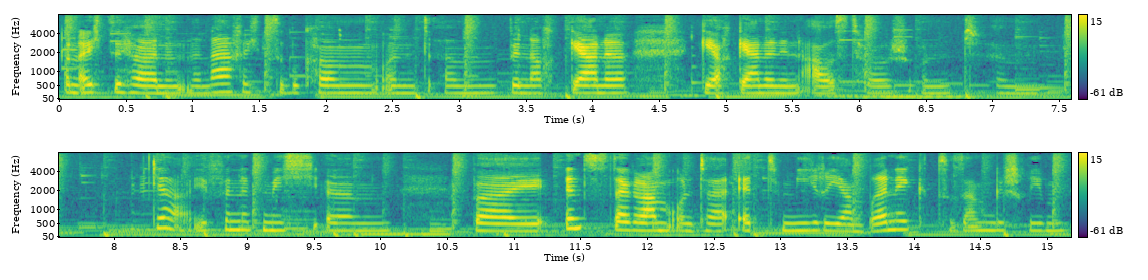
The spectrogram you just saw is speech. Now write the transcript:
von euch zu hören und eine Nachricht zu bekommen und ähm, bin auch gerne, gehe auch gerne in den Austausch und ähm, ja, ihr findet mich ähm, bei Instagram unter @miriambrennig zusammengeschrieben.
